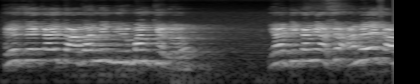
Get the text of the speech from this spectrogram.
हे जे काही दादांनी निर्माण केलं या ठिकाणी असे अनेक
